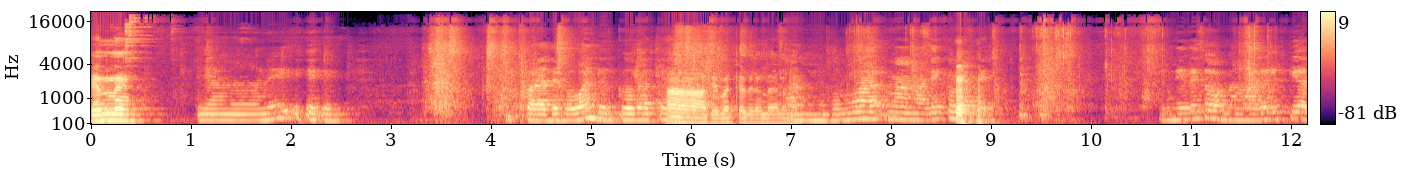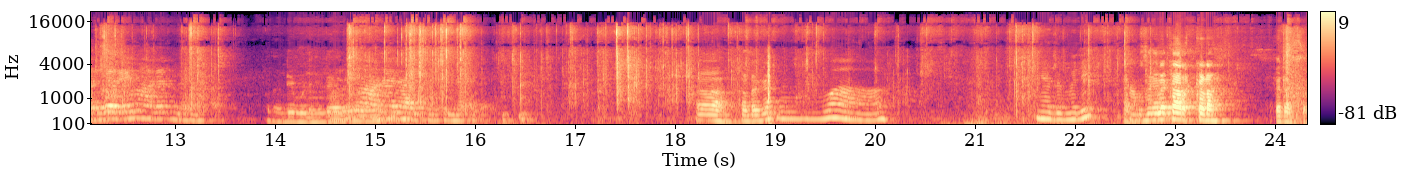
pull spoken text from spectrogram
എന്നും ഞാൻ ആ മറ്റേതിലുണ്ടായിരുന്നു കറക്കട. കേട്ടോ.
